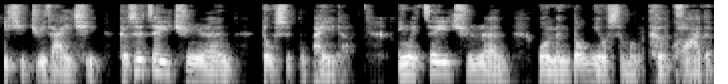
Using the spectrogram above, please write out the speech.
一起聚在一起，可是这一群人都是不配的，因为这一群人我们都没有什么可夸的，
